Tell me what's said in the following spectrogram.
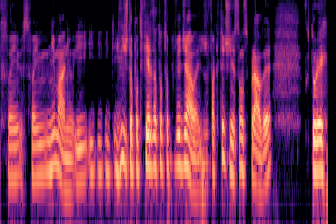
w, swoim, w swoim mniemaniu. I, i, i, I widzisz, to potwierdza to, co powiedziałeś, że faktycznie są sprawy, w których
